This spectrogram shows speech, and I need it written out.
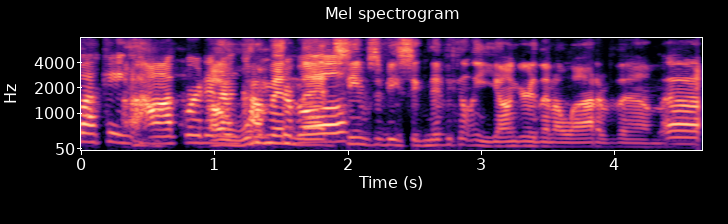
fucking a- awkward and a woman that seems to be significantly younger than a lot of them. Uh,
